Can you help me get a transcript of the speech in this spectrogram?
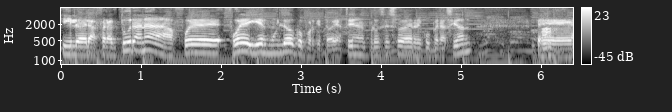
Y lo de la fractura, nada, fue, fue y es muy loco porque todavía estoy en el proceso de recuperación. Eh,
